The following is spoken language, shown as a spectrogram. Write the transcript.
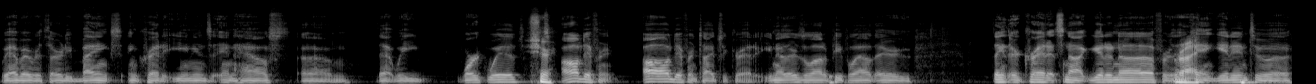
We have over 30 banks and credit unions in house um, that we work with. Sure. All different, all different types of credit. You know, there's a lot of people out there who think their credit's not good enough or they Right. can't get into a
